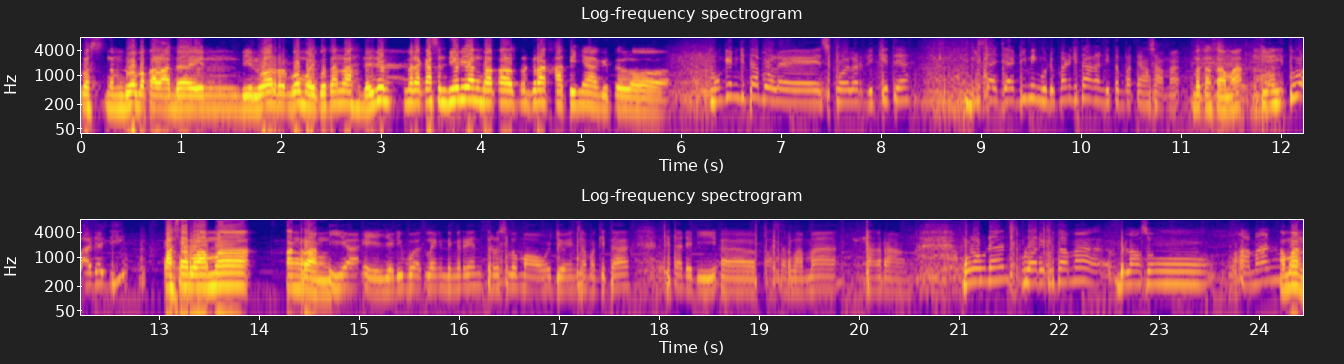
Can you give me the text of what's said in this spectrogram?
plus 62 bakal adain di luar gue mau ikutan lah. Jadi mereka sendiri yang bakal tergerak hatinya gitu loh. Mungkin kita boleh spoiler dikit ya. Bisa jadi minggu depan kita akan di tempat yang sama, buat yang sama. Yaitu ada di pasar lama Tangerang Iya, eh jadi buat lo yang dengerin terus lo mau join sama kita, kita ada di eh, Pasar Lama Tangerang. Mudah-mudahan 10 hari pertama berlangsung aman. aman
